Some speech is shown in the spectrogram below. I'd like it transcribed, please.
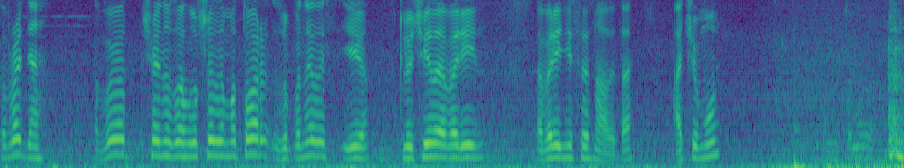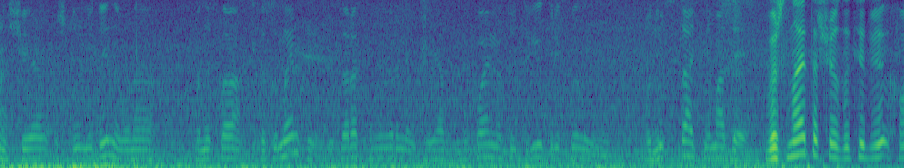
Доброго дня. Ви щойно заглушили мотор, зупинились і включили аварій... аварійні сигнали, так? А чому? Тому що я жду людини, вона понесла документи і зараз повернеться. Я буквально тут 2-3 хвилини. Бо тут стати нема де. Ви ж знаєте, що за ці дві хв...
